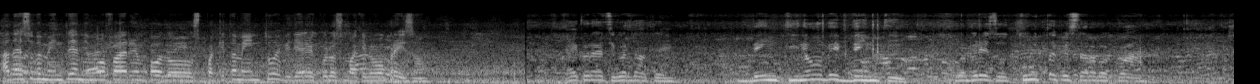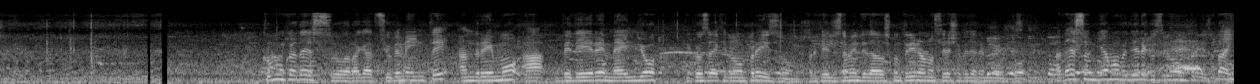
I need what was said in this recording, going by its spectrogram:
adesso ovviamente andiamo a fare un po' lo spacchettamento e vedere quello insomma, che abbiamo preso. Ecco ragazzi guardate. 29,20 ho preso tutta questa roba qua Comunque adesso ragazzi ovviamente andremo a vedere meglio che cos'è che abbiamo preso Perché giustamente dallo scontrino non si riesce a vedere molto. Adesso andiamo a vedere cosa abbiamo preso, dai.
